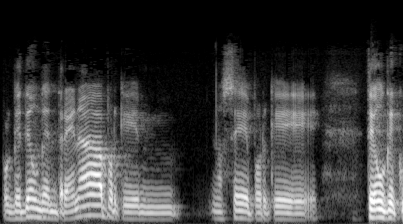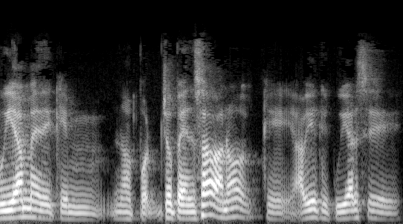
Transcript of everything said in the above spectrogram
porque tengo que entrenar, porque, no sé, porque tengo que cuidarme de que, no, yo pensaba, ¿no? Que había que cuidarse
